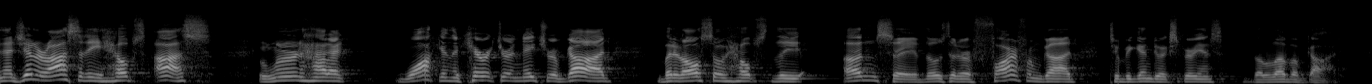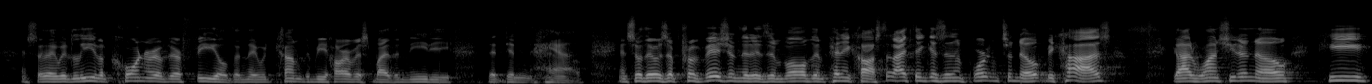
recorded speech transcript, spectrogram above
And that generosity helps us learn how to walk in the character and nature of God, but it also helps the unsaved, those that are far from God, to begin to experience the love of God. And so they would leave a corner of their field and they would come to be harvested by the needy that didn't have. And so there was a provision that is involved in Pentecost that I think is important to note because God wants you to know He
